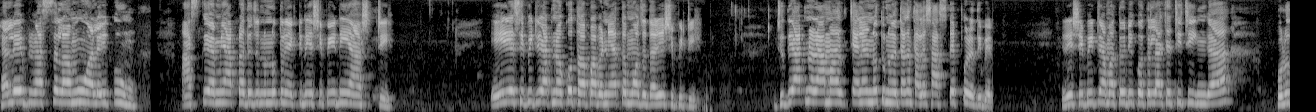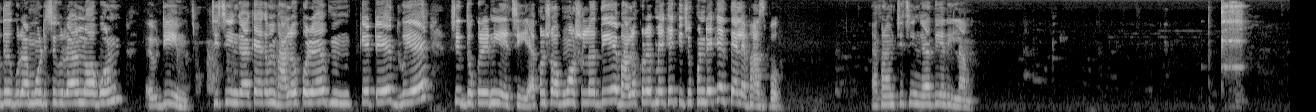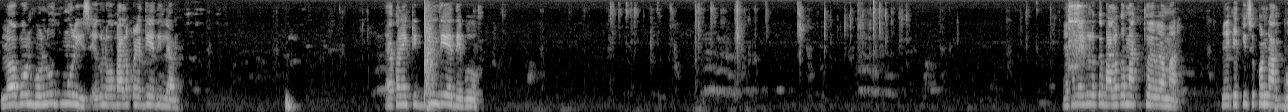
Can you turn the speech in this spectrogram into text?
Hello everyone, আসসালামু আলাইকুম। আজকে আমি আপনাদের জন্য নতুন একটি রেসিপি নিয়ে আসছি। এই রেসিপিটি আপনারা কোথাও পাবেন এত মজাদার রেসিপিটি যদি আপনারা আমার চ্যানেল নতুন হয়ে থাকেন, তাহলে সাবস্ক্রাইব করে দিবেন। রেসিপিটি আমার তৈরি করতে লাগছে চিচিঙ্গা, হলুদের গুঁড়া, মরিচের গুঁড়া, লবণ ডিম। চিচিঙ্গাকে আমি ভালো করে কেটে, ধুয়ে, সিদ্ধ করে নিয়েছি। এখন সব মশলা দিয়ে ভালো করে মেখে কিছুক্ষণ রেখে তেলে ভাজবো। এখন আমি চিচিঙ্গা দিয়ে দিলাম। লবণ, হলুদ, মরিচ, এগুলো ভালো করে দিয়ে দিলাম। এখন একটি ডিম দিয়ে দেবো। এখন এগুলোকে ভালো করে মাখতে হবে আমার। রেখে কিছুক্ষণ রাখব।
